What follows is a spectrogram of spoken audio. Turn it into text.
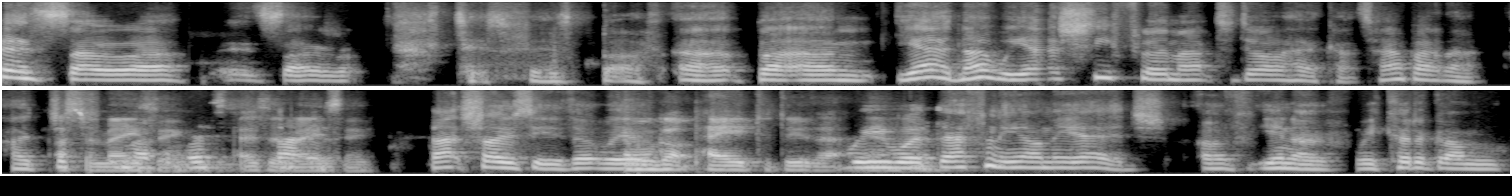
It's so. Uh, it's so. For Fears Bath. Uh, but um, yeah, no, we actually flew him out to do our haircuts. How about that? I that's amazing. That's That is- amazing. that shows you that we all got paid to do that. we Yeah. were definitely on the edge of you know we could have gone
